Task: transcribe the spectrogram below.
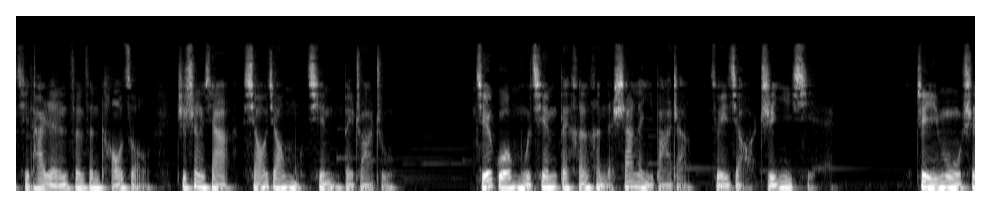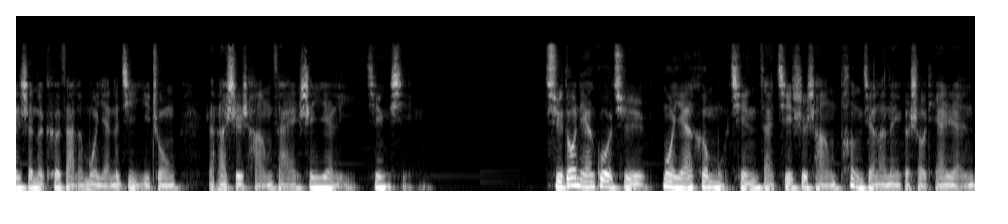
其他人纷纷逃走，只剩下小脚母亲被抓住。结果，母亲被狠狠的扇了一巴掌，嘴角直溢血。这一幕深深的刻在了莫言的记忆中，让他时常在深夜里惊醒。许多年过去，莫言和母亲在集市上碰见了那个守田人，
